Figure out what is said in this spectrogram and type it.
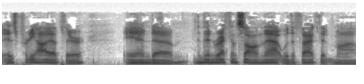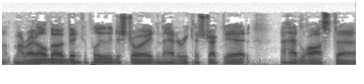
it's pretty high up there. And, um, and then reconciling that with the fact that my, my right elbow had been completely destroyed and they had to reconstruct it. I had lost uh,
